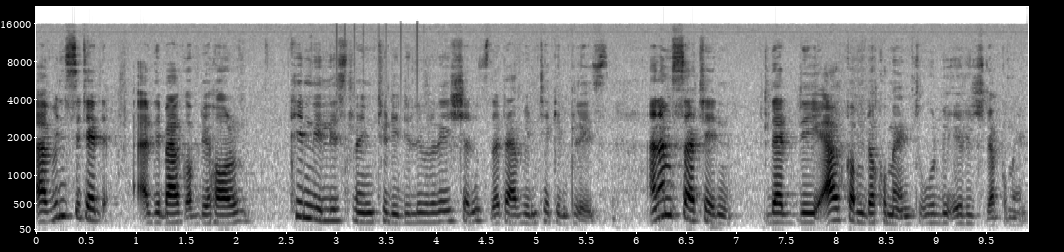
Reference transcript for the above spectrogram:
I've been seated at the back of the hall, keenly listening to the deliberations that have been taking place. And I'm certain that the outcome document will be a rich document.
